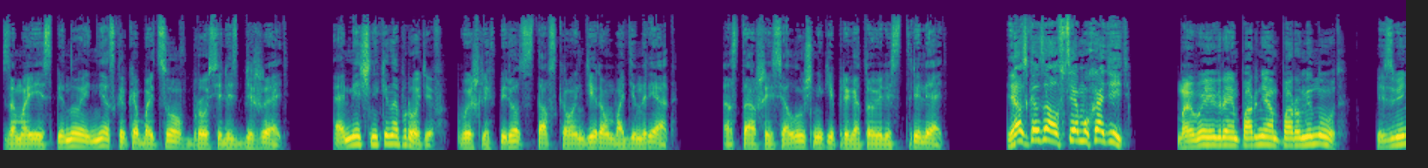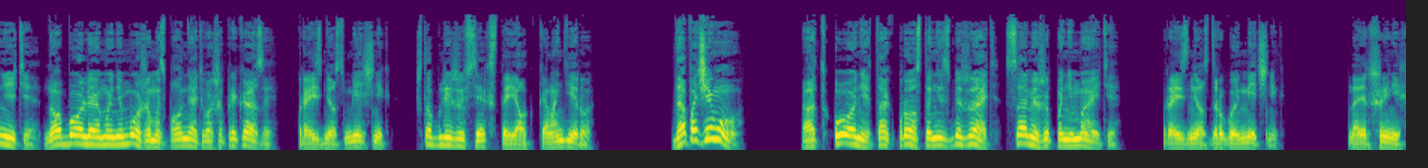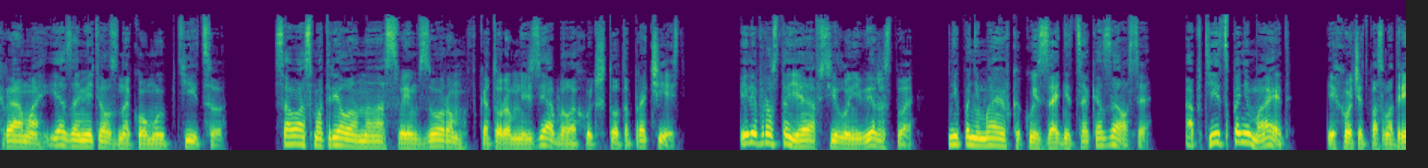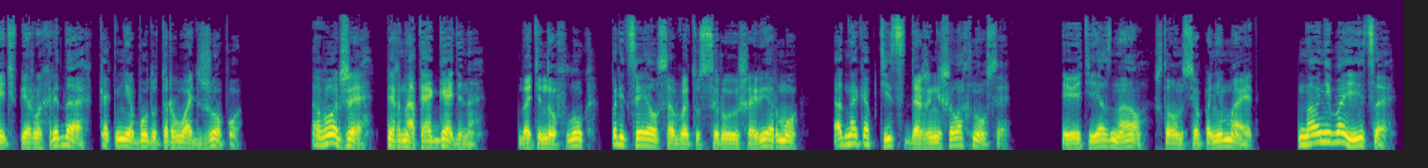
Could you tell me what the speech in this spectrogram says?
За моей спиной несколько бойцов бросились бежать, а мечники, напротив, вышли вперед, став с командиром в один ряд. Оставшиеся лучники приготовились стрелять. «Я сказал всем уходить!» «Мы выиграем парням пару минут. Извините, но более мы не можем исполнять ваши приказы», произнес мечник, что ближе всех стоял к командиру. «Да почему?» «От Они так просто не сбежать, сами же понимаете», произнес другой мечник. На вершине храма я заметил знакомую птицу. Сова смотрела на нас своим взором, в котором нельзя было хоть что-то прочесть. Или просто я, в силу невежества, не понимаю, в какой заднице оказался. А птиц понимает и хочет посмотреть в первых рядах, как мне будут рвать жопу. Вот же, пернатая гадина. Натянув лук, прицелился в эту сырую шаверму, однако птиц даже не шелохнулся. И ведь я знал, что он все понимает, но не боится,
